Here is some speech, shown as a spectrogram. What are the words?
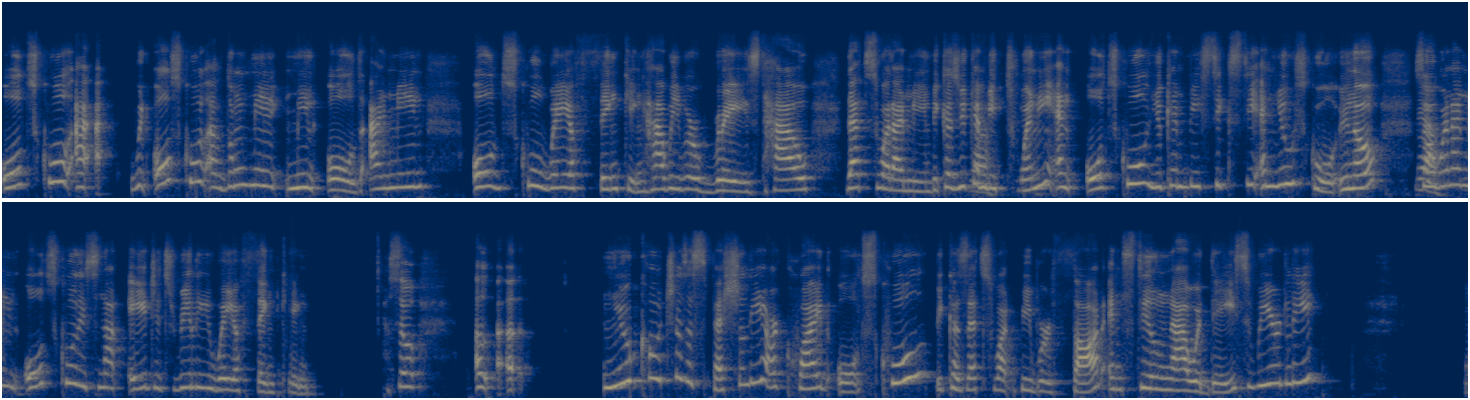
old school. I, with old school, I don't mean, mean old. I mean old school way of thinking, how we were raised, how that's what I mean. Because you can yeah. be 20 and old school, you can be 60 and new school, you know? Yeah. So when I mean old school, it's not age, it's really way of thinking. So uh, uh, new coaches especially are quite old school because that's what we were taught and still nowadays weirdly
